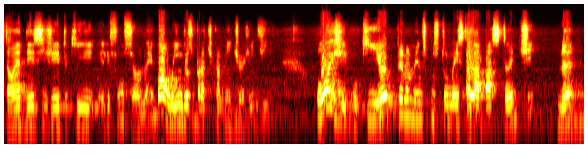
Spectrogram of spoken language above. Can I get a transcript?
Então é desse jeito que ele funciona. É igual o Windows praticamente hoje em dia. Hoje, o que eu pelo menos costumo instalar bastante né,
